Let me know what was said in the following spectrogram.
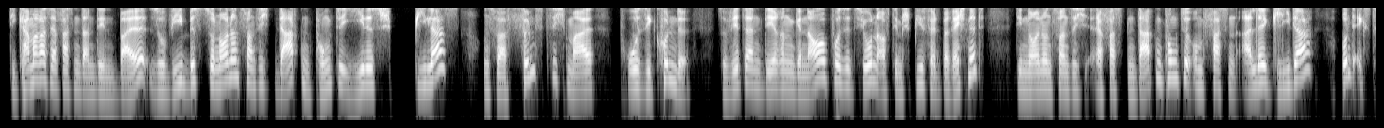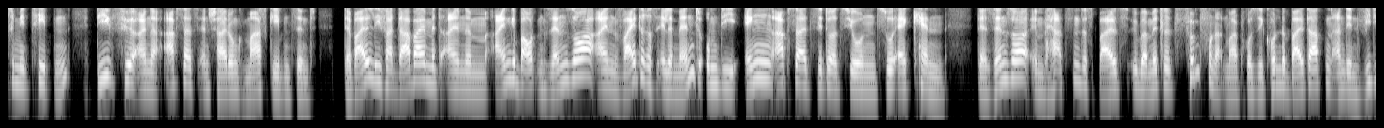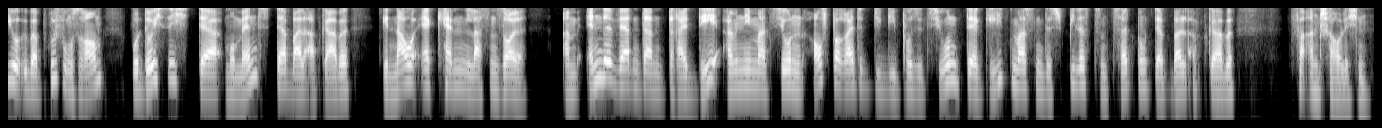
Die Kameras erfassen dann den Ball sowie bis zu 29 Datenpunkte jedes Spielers, und zwar 50 Mal pro Sekunde. So wird dann deren genaue Position auf dem Spielfeld berechnet. Die 29 erfassten Datenpunkte umfassen alle Glieder und Extremitäten, die für eine Abseitsentscheidung maßgebend sind. Der Ball liefert dabei mit einem eingebauten Sensor ein weiteres Element, um die engen Abseitssituationen zu erkennen. Der Sensor im Herzen des Balls übermittelt 500 Mal pro Sekunde Balldaten an den Videoüberprüfungsraum, wodurch sich der Moment der Ballabgabe genau erkennen lassen soll. Am Ende werden dann 3D-Animationen aufbereitet, die die Position der Gliedmaßen des Spielers zum Zeitpunkt der Ballabgabe veranschaulichen.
